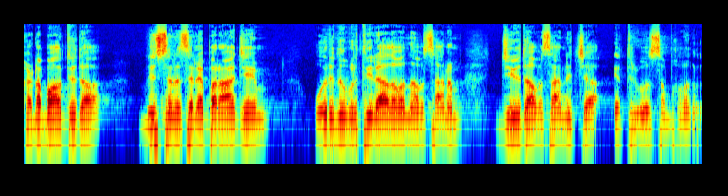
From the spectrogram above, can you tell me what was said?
കടബാധ്യത ബിസിനസ്സിലെ പരാജയം ഒരു നിവൃത്തിയില്ലാതെ വന്ന അവസാനം ജീവിതം അവസാനിച്ച എത്രയോ സംഭവങ്ങൾ.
